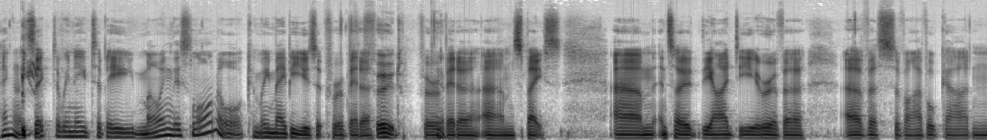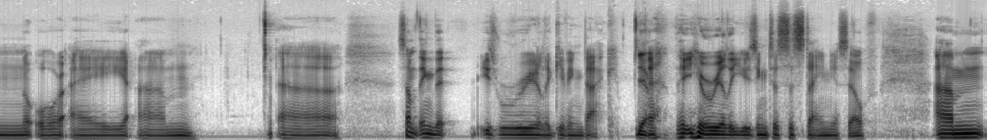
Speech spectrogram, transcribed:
hang on a sec, do we need to be mowing this lawn, or can we maybe use it for a better Food. for a better um, space. Um, and so the idea of a of a survival garden or a um, uh, something that is really giving back, Yeah. that you're really using to sustain yourself. Um,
